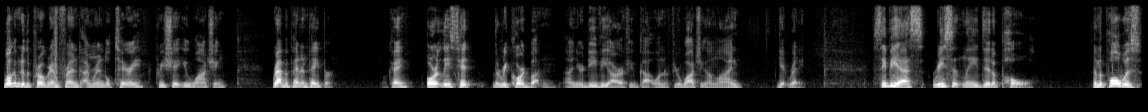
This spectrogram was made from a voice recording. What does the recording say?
Welcome to the program, friend. I'm Randall Terry. Appreciate you watching. Grab a pen and paper, okay? Or at least hit the record button on your DVR if you've got one. Or if you're watching online, get ready. CBS recently did a poll, and the poll was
